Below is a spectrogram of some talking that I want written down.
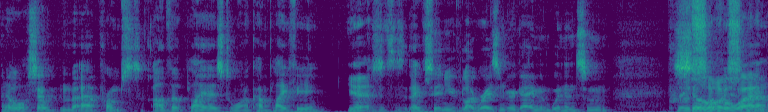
And it also uh, prompts other players to want to come play for you Yeah, because they've seen you like raising your game and winning some. precisely. silverware.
